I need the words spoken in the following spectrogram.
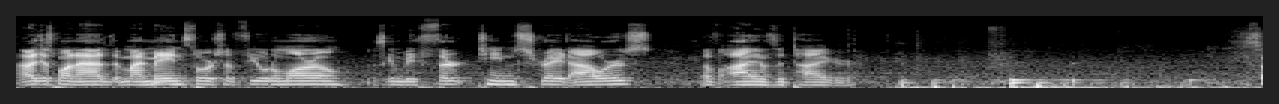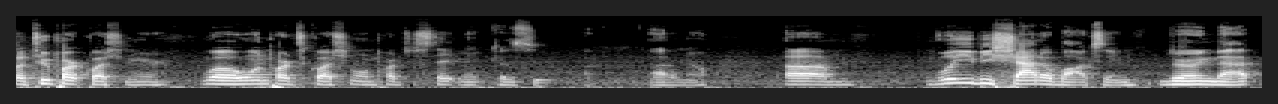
I just want to add that my main source of fuel tomorrow is going to be 13 straight hours of Eye of the Tiger. So two part question here. Well, one part's a question, one part's a statement because I don't know. Um, will you be shadow boxing during that?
